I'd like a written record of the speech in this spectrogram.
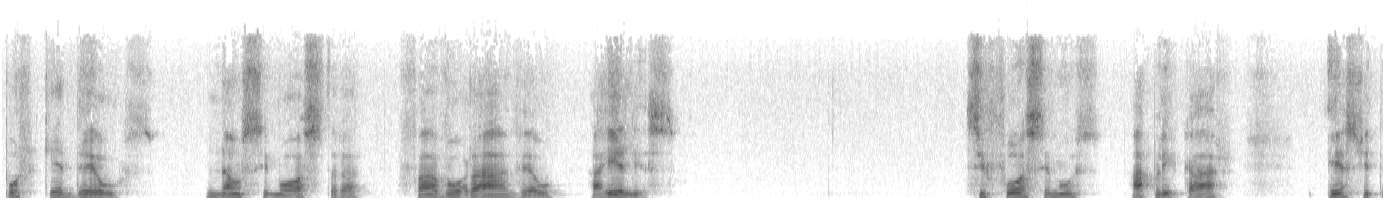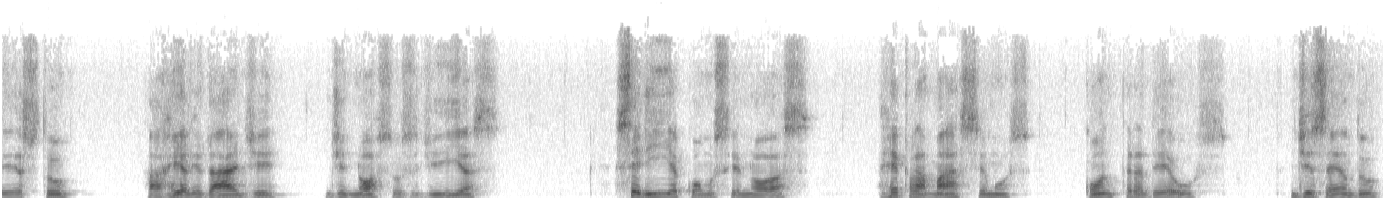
Por que Deus não se mostra favorável a eles? Se fôssemos aplicar este texto à realidade de nossos dias, seria como se nós reclamássemos contra Deus, dizendo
